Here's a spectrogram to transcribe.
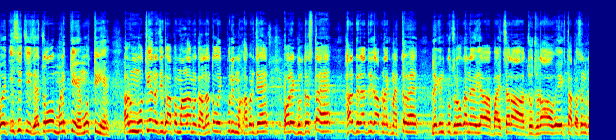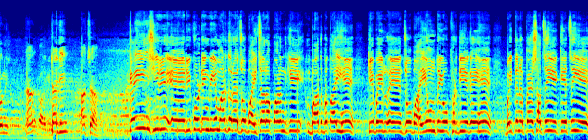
वो एक ऐसी चीज़ है जो मणके हैं, मोती हैं। और उन मोतियाँ ने जब आप माला में गाला तो वो एक पूरी माला बन जाए और एक गुलदस्ता है। हर बिरादरी का अपना एक महत्व है, लेकिन कुछ लोगों ने या भाईचारा, जो जुड़ाव, एकता पसंद को नहीं हाँ? क्या की? अच्छा। कई इसी रिकॉर्डिंग भी हमारे द्वारा जो भाईचारा पालन की बात बताई है कि भाई जो भाई उन तो ऑफ़र दिए गए हैं। भाई तेने पैसा चाहिए के चाहिए?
